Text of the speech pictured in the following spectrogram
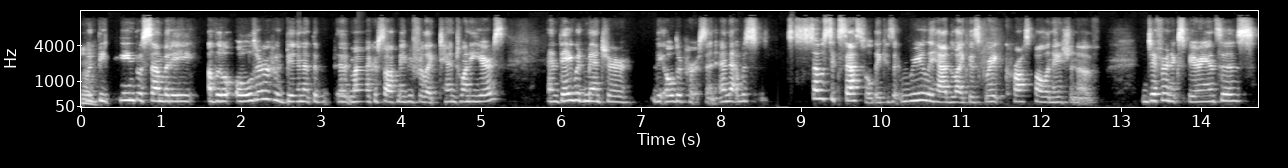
mm. would be teamed with somebody a little older who'd been at the at Microsoft maybe for like 10, 20 years, and they would mentor the older person. And that was so successful because it really had like this great cross pollination of different experiences,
